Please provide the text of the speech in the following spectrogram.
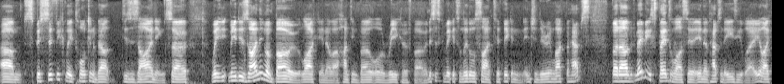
um, specifically talking about designing. So when you, when you're designing a bow, like you know a hunting bow or a recurve bow, this is it gets a little scientific and engineering like perhaps, but um, maybe explain to us in, in a, perhaps an easy way, like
